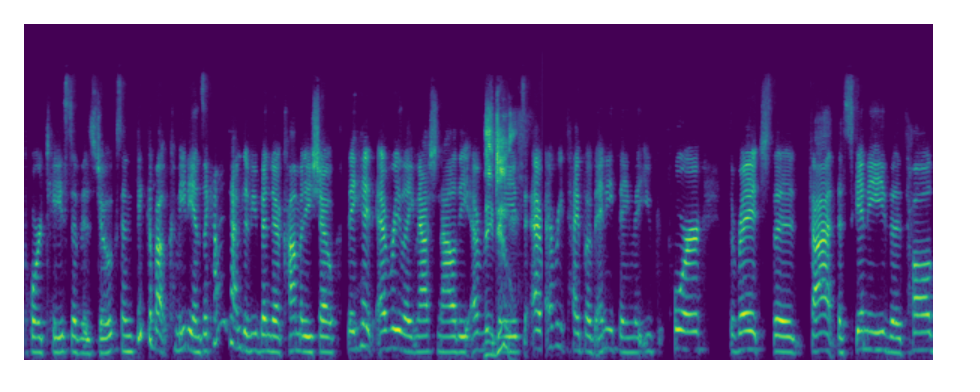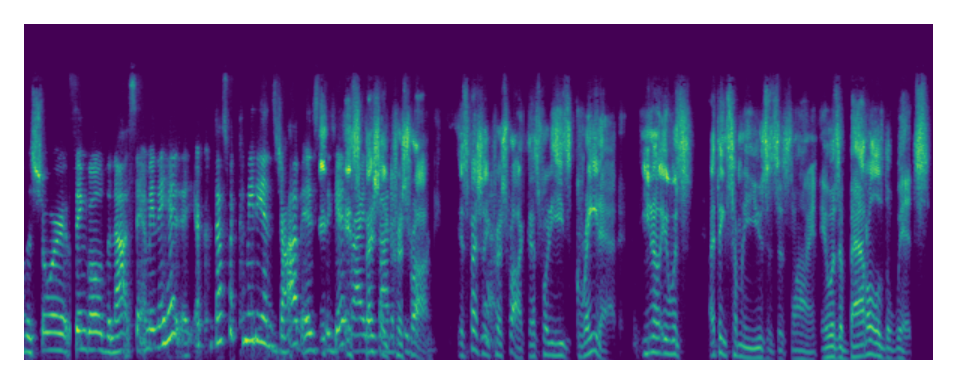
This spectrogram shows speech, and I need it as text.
poor taste of his jokes? And think about comedians. Like, how many times have you been to a comedy show? They hit every like nationality, every race, every type of anything that you could poor. The rich, the fat, the skinny, the tall, the short, single, the not single. I mean, they hit. That's what comedians' job is to get rises especially Chris. Rock. Especially Yeah. Chris Rock. That's what he's great at it. You know, it was I think somebody uses this line. It was a battle of the wits,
